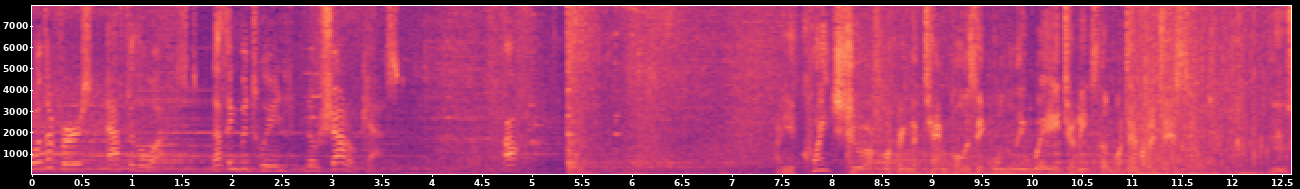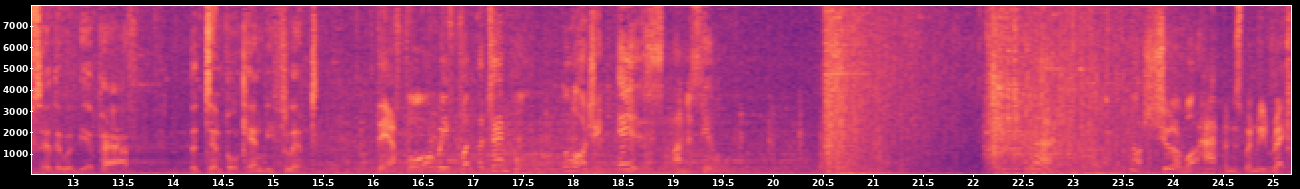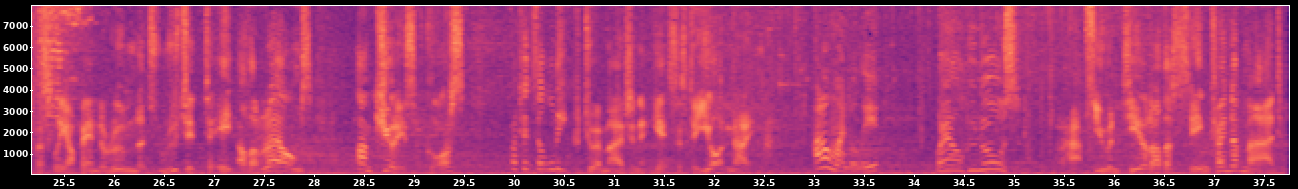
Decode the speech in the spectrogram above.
Before the first, after the last. Nothing between, no shadow cast. Ow. Are you quite sure flipping the temple is the only way to reach them, whatever it is? You said there would be a path. The temple can be flipped. Therefore, we flip the temple. The logic is unassailable. Ah, not sure what happens when we recklessly upend a room that's rooted to eight other realms. I'm curious, of course, but it's a leap to imagine it gets us to Jotunheim. I don't mind a leap. Well, who knows? Perhaps you and Tyr are the same kind of mad.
